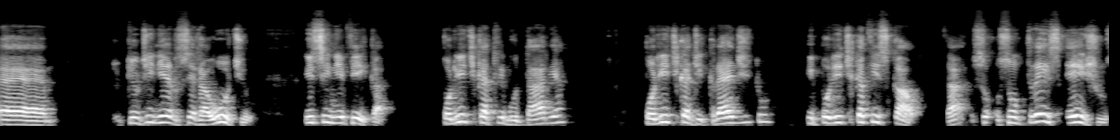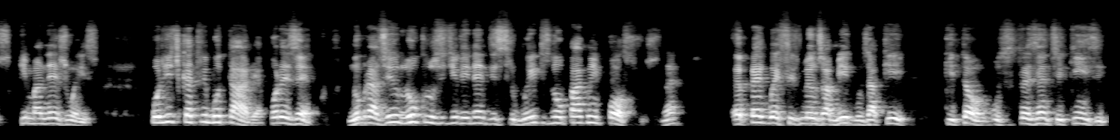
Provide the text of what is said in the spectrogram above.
é, que o dinheiro seja útil, isso significa política tributária, política de crédito e política fiscal. Tá? São três eixos que manejam isso. Política tributária, por exemplo, no Brasil, lucros e dividendos distribuídos não pagam impostos. Né? Eu pego esses meus amigos aqui que estão os 315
